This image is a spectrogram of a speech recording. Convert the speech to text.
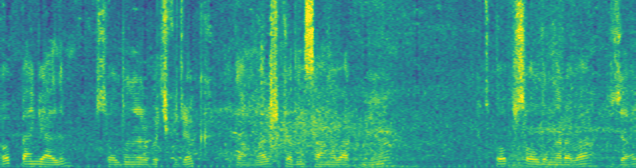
Hop ben geldim. Soldan araba çıkacak. Adam var. Kadın sağına bakmıyor. Hop soldan araba. Güzel.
